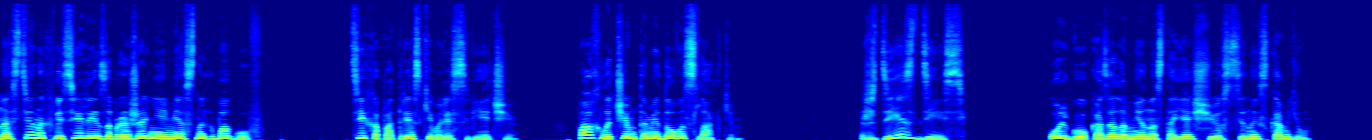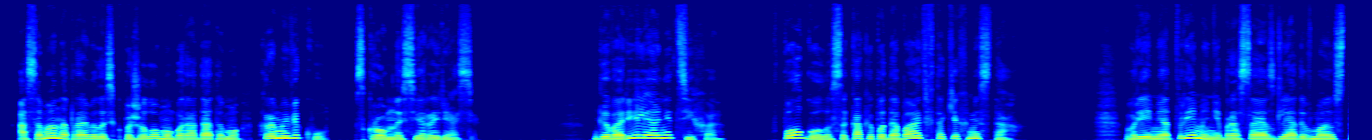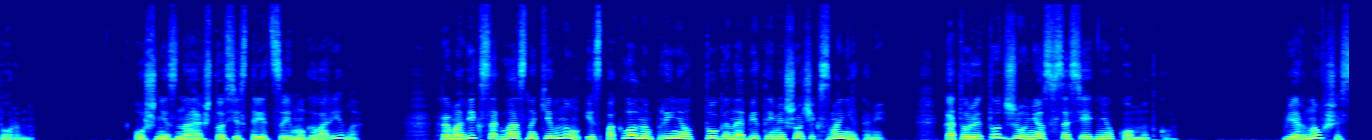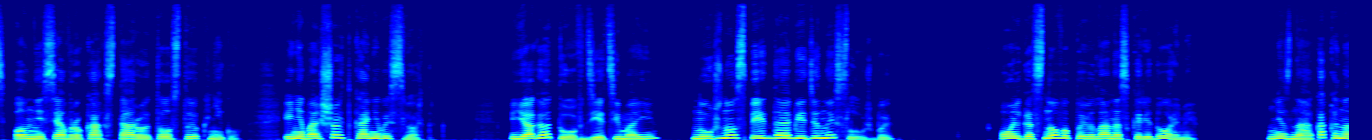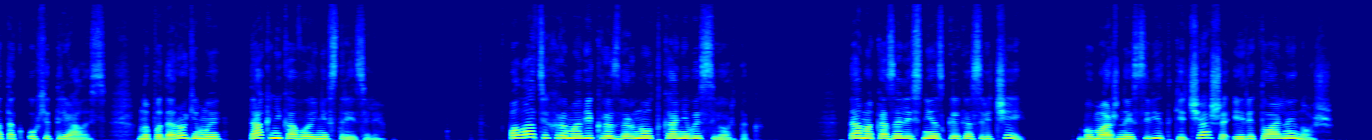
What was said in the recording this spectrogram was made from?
На стенах висели изображения местных богов. Тихо потрескивали свечи. Пахло чем-то медово-сладким. «Жди здесь». Ольга указала мне настоящую стены скамью, а сама направилась к пожилому бородатому хромовику в скромной серой рясе. Говорили они тихо, в полголоса, как и подобает в таких местах, время от времени бросая взгляды в мою сторону. Уж не зная, что сестрица ему говорила, хромовик согласно кивнул и с поклоном принял туго набитый мешочек с монетами, который тут же унес в соседнюю комнатку. Вернувшись, он, неся в руках старую толстую книгу и небольшой тканевый сверток. «Я готов, дети мои. Нужно успеть до обеденной службы». Ольга снова повела нас коридорами. Не знаю, как она так ухитрялась, но по дороге мы так никого и не встретили. В палате хромовик развернул тканевый сверток. Там оказались несколько свечей, бумажные свитки, чаша и ритуальный нож.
